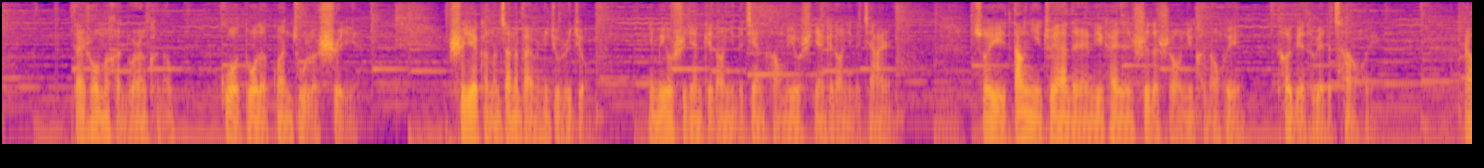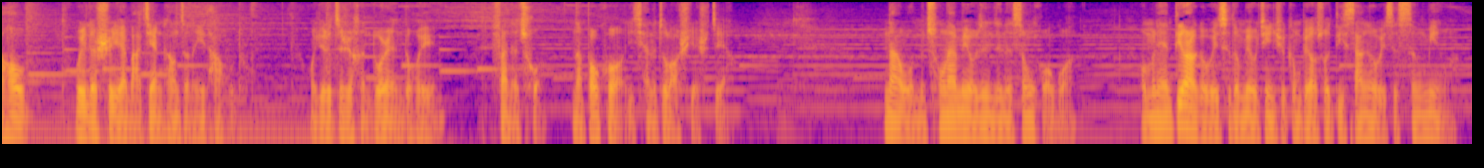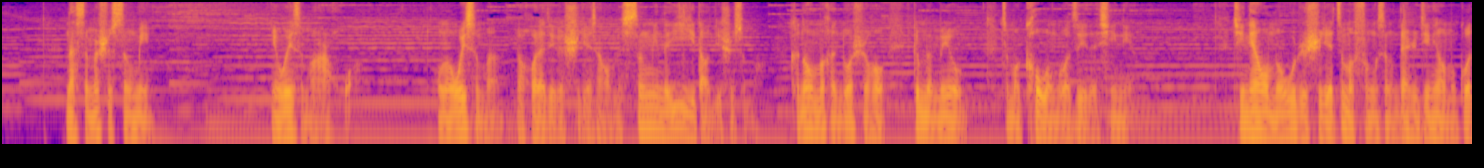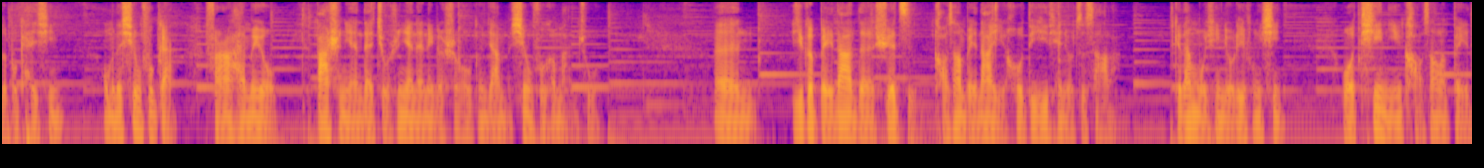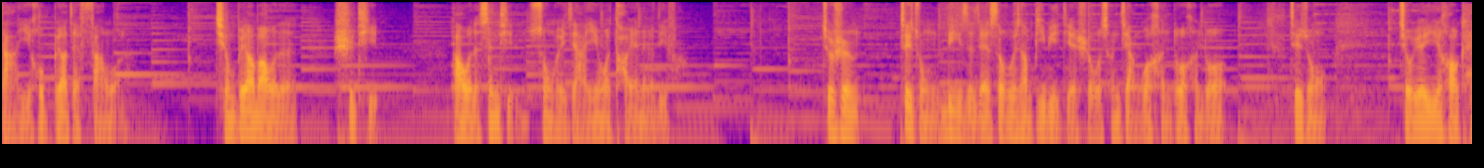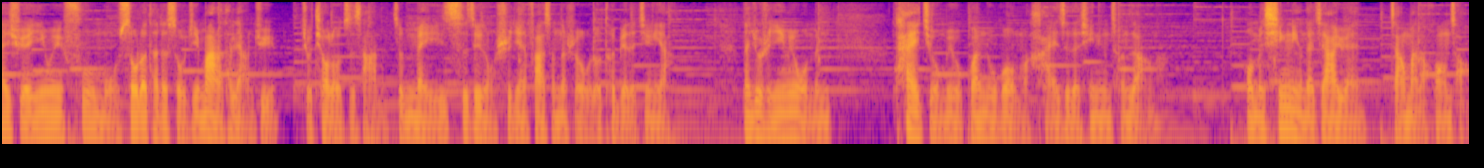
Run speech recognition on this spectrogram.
但是我们很多人可能过多的关注了事业，事业可能占了百分之九十九，你没有时间给到你的健康，没有时间给到你的家人。所以当你最爱的人离开人世的时候，你可能会特别特别的忏悔，然后为了事业把健康整得一塌糊涂。我觉得这是很多人都会犯的错，那包括以前的周老师也是这样。那我们从来没有认真的生活过，我们连第二个维持都没有进去，更不要说第三个维持生命了。那什么是生命？你为什么而活？我们为什么要活在这个世界上？我们生命的意义到底是什么？可能我们很多时候根本没有这么叩问过自己的心灵。今天我们物质世界这么丰盛，但是今天我们过得不开心，我们的幸福感反而还没有。八十年代、九十年代那个时候更加幸福和满足。嗯，一个北大的学子考上北大以后，第一天就自杀了，给他母亲留了一封信：“我替你考上了北大，以后不要再烦我了，请不要把我的尸体、把我的身体送回家，因为我讨厌那个地方。”就是这种例子在社会上比比皆是。我曾讲过很多很多这种九月一号开学，因为父母收了他的手机，骂了他两句。就跳楼自杀的，这每一次这种事件发生的时候，我都特别的惊讶。那就是因为我们太久没有关注过我们孩子的心灵成长了，我们心灵的家园长满了荒草，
